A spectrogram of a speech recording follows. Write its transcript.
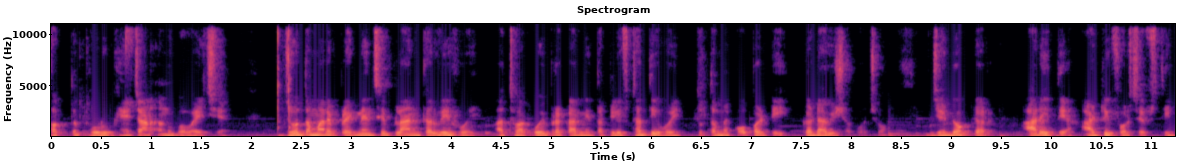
ફક્ત થોડું ખેંચાણ અનુભવાય છે. જો તમારે પ્રેગ્નન્સી પ્લાન કરવી હોય અથવા કોઈ પ્રકારની તકલીફ થતી હોય, તો તમે કોપર્ટી કઢાવી શકો છો. જે ડૉક્ટર આ રીતે આર્ટી ફોર્સેપ્સથી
